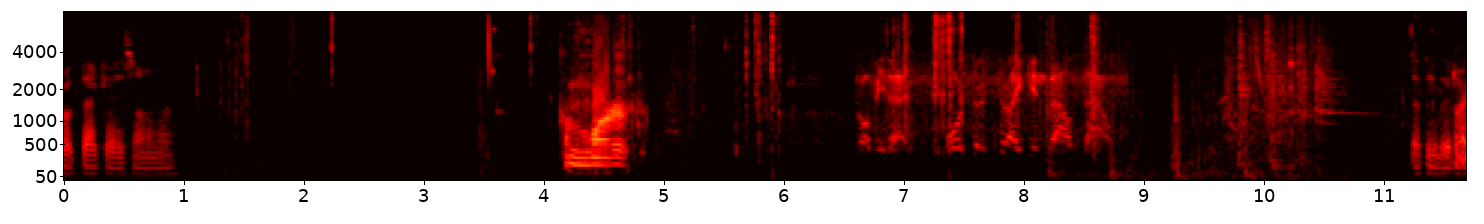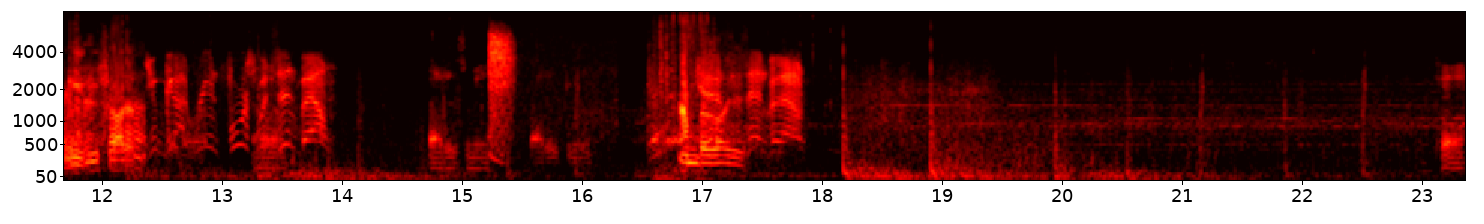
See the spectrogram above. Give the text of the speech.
broke that guy's armor. Come mortar. Copy that. Mortar strike inbound now. I think they Are you don't. getting shot at? You got reinforcements Uh, inbound. That is me. That is me. I'm below Gas you. is inbound. Okay.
